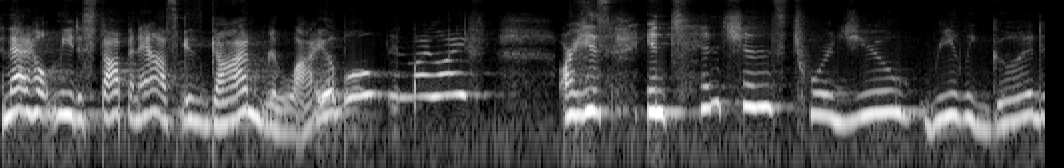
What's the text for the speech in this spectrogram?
And that helped me to stop and ask is God reliable in my life? Are his intentions towards you really good?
